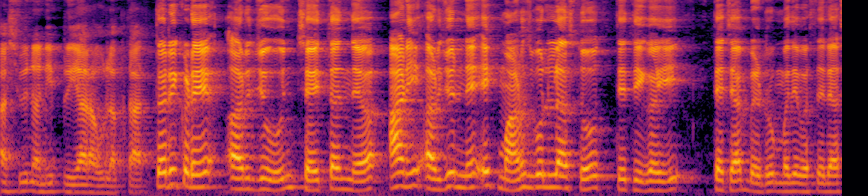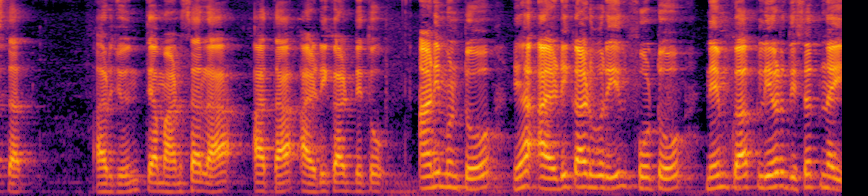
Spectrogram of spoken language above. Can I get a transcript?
अश्विन आणि प्रिया राहू लागतात. तर इकडे अर्जुन चैतन्य आणि अर्जुनने एक माणूस बोललेला असतो. ते तिघही त्याच्या बेडरूममध्ये बसलेले असतात. अर्जुन त्या माणसाला आता आय डी कार्ड देतो आणि म्हणतो ह्या आय डी कार्डवरील फोटो नेमका क्लिअर दिसत नाही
